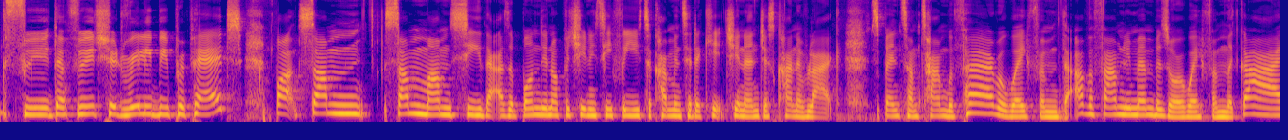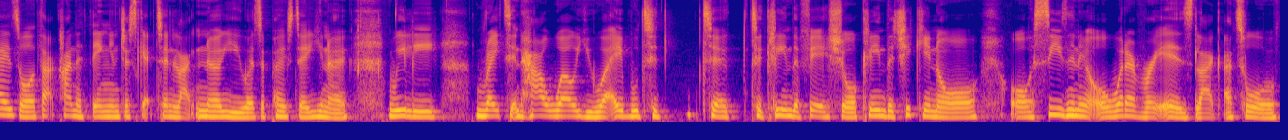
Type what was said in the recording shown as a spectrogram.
food the food should really be prepared but some some mums see that as a bonding opportunity for you to come into the kitchen and just kind of like spend some time with her away from the other family members or away from the guys or that kind of thing and just get to like know you as opposed to you know really rating how well you were able to to to clean the fish or clean the chicken or or season it or whatever it is like at all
